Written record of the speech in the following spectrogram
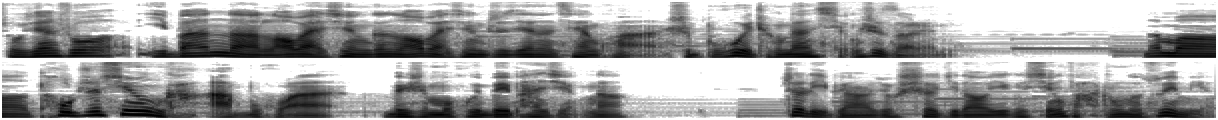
首先说，一般的老百姓跟老百姓之间的欠款是不会承担刑事责任的。那么透支信用卡不还，为什么会被判刑呢？这里边就涉及到一个刑法中的罪名，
